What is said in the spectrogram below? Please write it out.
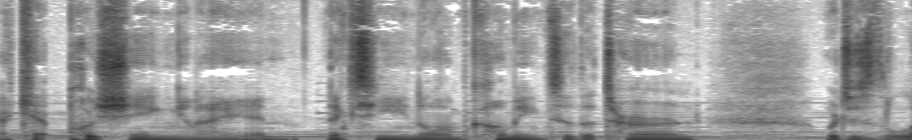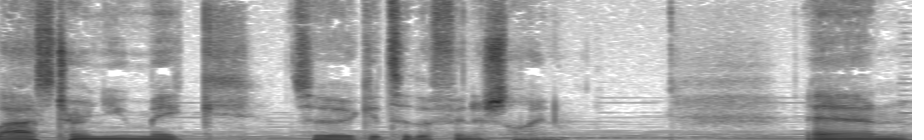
I kept pushing, and I and next thing you know, I'm coming to the turn, which is the last turn you make to get to the finish line. And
